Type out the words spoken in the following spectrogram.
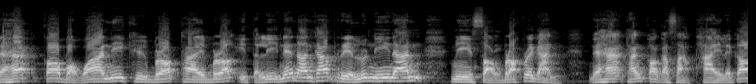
นะฮะก็บอกว่านี่คือบล็อกไทยบล็อกอิตาลีแน่นอนครับเหรียญรุ่นนี้นั้นมี 2 บล็อกด้วยกันนะฮะทั้งกองกระสาบไทยแล้วก็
